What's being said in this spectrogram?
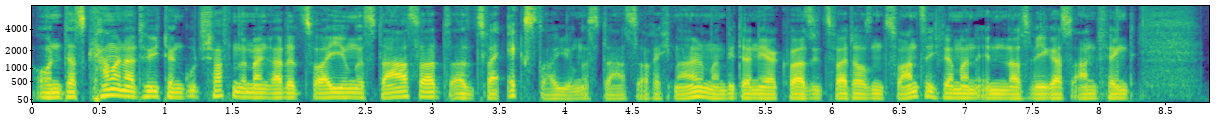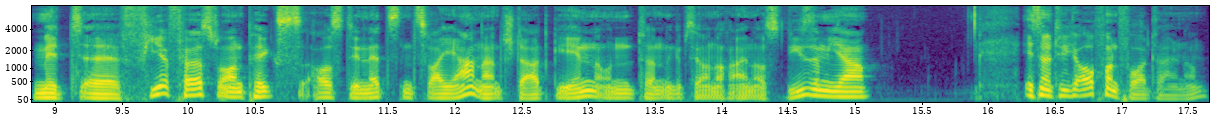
Und das kann man natürlich dann gut schaffen, wenn man gerade zwei junge Stars hat, also zwei extra junge Stars, sag ich mal. Man wird dann ja quasi 2020, wenn man in Las Vegas anfängt, mit äh, vier First-Round-Picks aus den letzten zwei Jahren an den Start gehen. Und dann gibt's ja auch noch einen aus diesem Jahr ist natürlich auch von Vorteil. Ne?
